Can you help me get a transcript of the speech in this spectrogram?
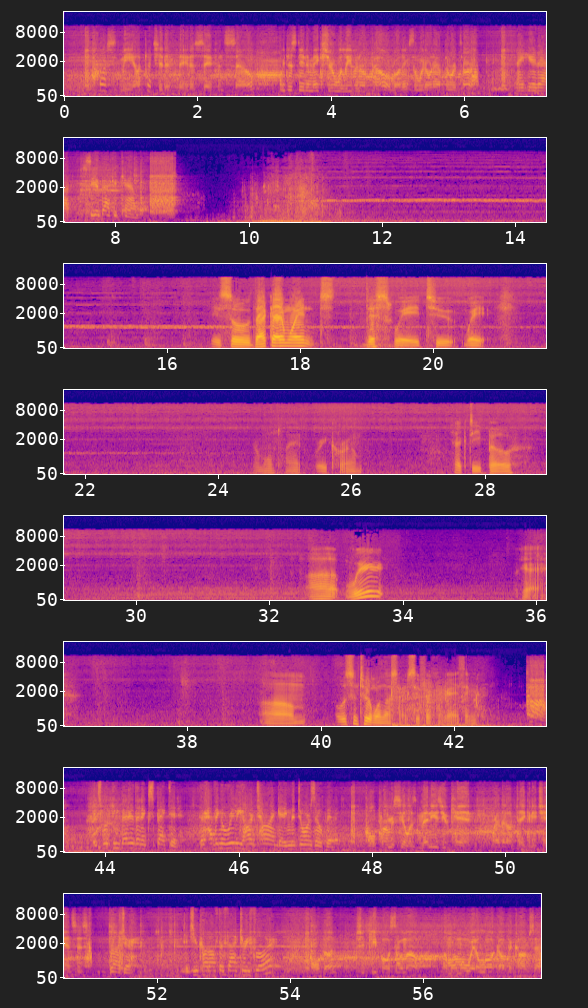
Trust me, I'll get you to Theta safe and sound. We just need to make sure we're leaving our power running so we don't have to return. I hear that. See you back at camp. So that guy went this way to wait. Thermal plant break room. Tech depot. Uh, where? Okay. Um, I'll listen to it one last time. See if I can get anything. It's working better than expected. They're having a really hard time getting the doors open. I'll permaseal as many as you can, rather not take any chances. Roger. Did you cut off the factory floor? All done? Should keep most of them out. I'm on my way to lock off the comm center.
